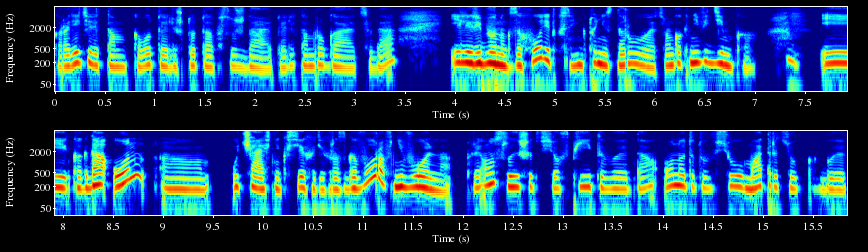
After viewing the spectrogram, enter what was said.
родители там кого-то или что-то обсуждают, или там ругаются, да, или ребенок заходит, кстати, никто не здоровается, он как невидимка. И когда он э, участник всех этих разговоров невольно, он слышит все, впитывает, да, он вот эту всю матрицу как бы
